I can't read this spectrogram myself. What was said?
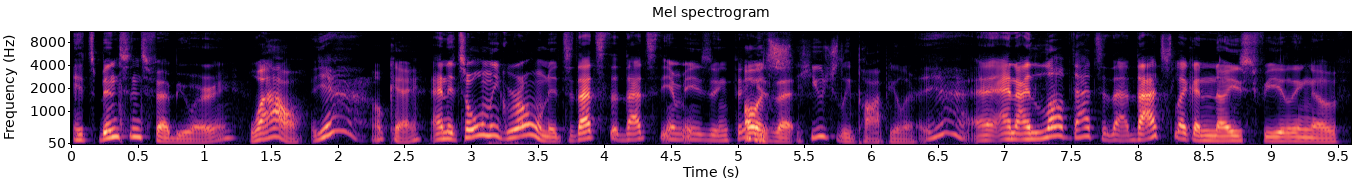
it's been since February. Wow. Yeah. Okay. And it's only grown. It's that's the that's the amazing thing Oh, is it's that hugely popular. Yeah, and, and I love that's that. That's like a nice feeling of,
